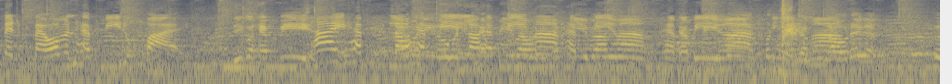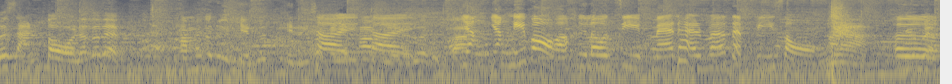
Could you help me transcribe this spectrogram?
เป็นแปลว่ามันแฮปปี้ทุกฝ่าย นี่ก็แฮปปี้ ใช่แฮปเราแฮปปี้เราแฮปปี้มากแฮปปี้มากแฮปปี้มากมันเหมือนกับเราได้แบบเออสารต่อแล้วก็แบบทำให้คนอื่นเห็นเห็นใช่ศักยภาพใช่ตัวเองด้วยถูกปะอย่างอย่างนี้บอกอะคือเราจีบแมทแทนมาตั้งแต่ปีสองเนี่ยเอคืออแบบ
